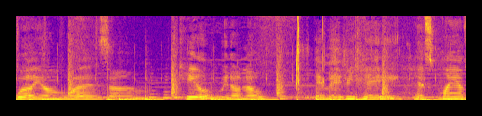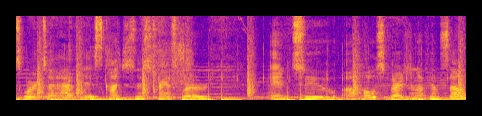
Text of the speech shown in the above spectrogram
William was um, killed. We don't know. And maybe he, his plans were to have his consciousness transferred into a host version of himself.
